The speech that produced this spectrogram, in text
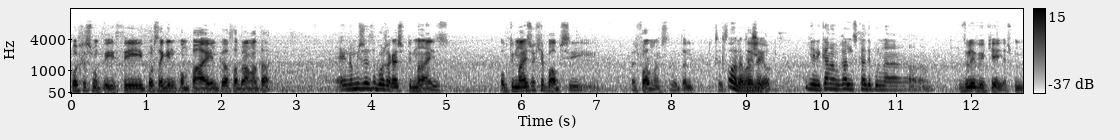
πώς θα χρησιμοποιηθεί, πώς θα γίνει compile και όλα αυτά τα πράγματα, ε, νομίζω ότι δεν θα μπορείς να κάνεις optimize. Optimize όχι από άψη performance, το, το, ξέρεις, Όλα το μαζί. τέλειο. Γενικά να βγάλεις κάτι που να δουλεύει OK, ας πούμε.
